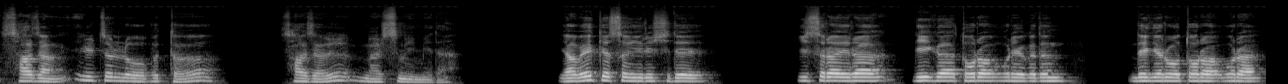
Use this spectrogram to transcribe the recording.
4장 1절로부터 4절 말씀입니다. 야외께서 이르시되 이스라엘아 네가 돌아오려거든 내게로 돌아오라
